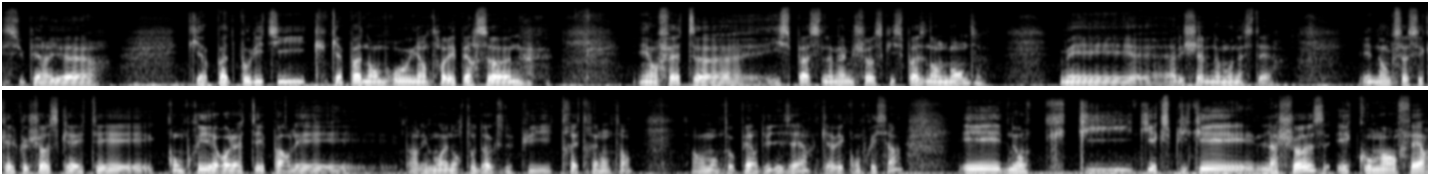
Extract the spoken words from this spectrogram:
supérieurs, qu'il n'y a pas de politique, qu'il n'y a pas d'embrouille entre les personnes. Et en fait, euh, il se passe la même chose qui se passe dans le monde, mais euh, à l'échelle d'un monastère. Et donc ça c'est quelque chose qui a été compris et relaté par les, par les moines orthodoxes depuis très très longtemps. Ça remonte au Père du désert qui avait compris ça. Et donc qui, expliquait la chose et comment, faire,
